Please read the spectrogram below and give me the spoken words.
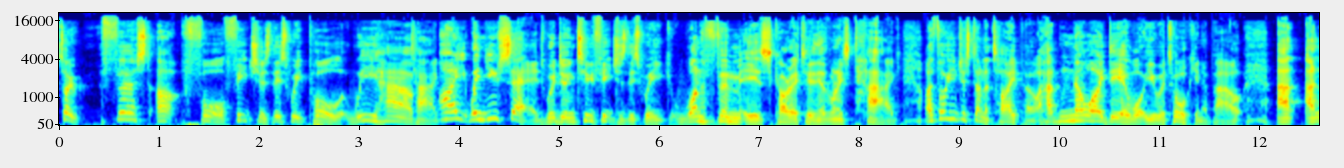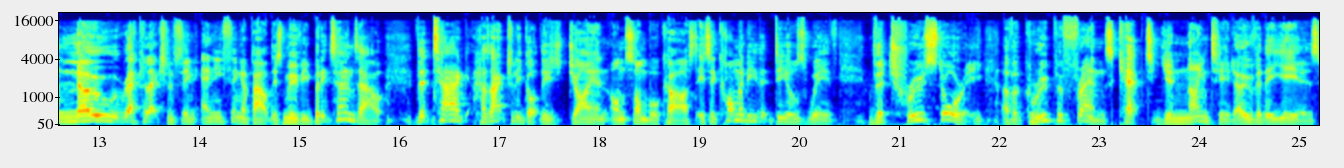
So, first up for features this week, Paul, we have Tag. I, when you said we're doing two features this week, one of them is Sicario 2 and the other one is Tag, I thought you'd just done a typo. I had no idea what you were talking about and, and no recollection of seeing anything about this movie. But it turns out that Tag has actually got this giant ensemble cast. It's a comedy that deals with the true story of a group of friends kept united over the years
